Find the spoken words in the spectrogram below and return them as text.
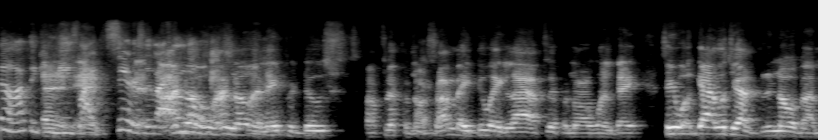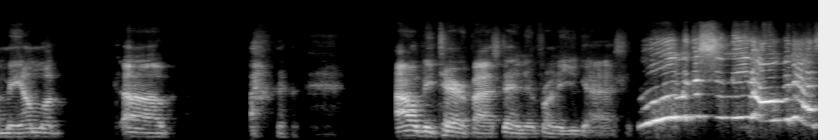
No, I think he and, means and, like seriously, like I know, I know, and they produce a flippinar. Yeah. So I may do a live flippinar one day. See what guys, what you have to know about me. I'm a uh I'll be terrified standing in front of you guys. Ooh, look at Shanita over there.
